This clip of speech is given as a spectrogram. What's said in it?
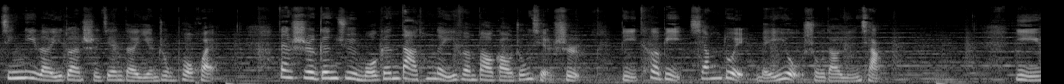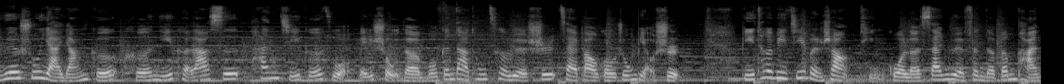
经历了一段时间的严重破坏。但是，根据摩根大通的一份报告中显示，比特币相对没有受到影响。以约书亚·杨格和尼可拉斯·潘吉格佐为首的摩根大通策略师在报告中表示，比特币基本上挺过了三月份的崩盘，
